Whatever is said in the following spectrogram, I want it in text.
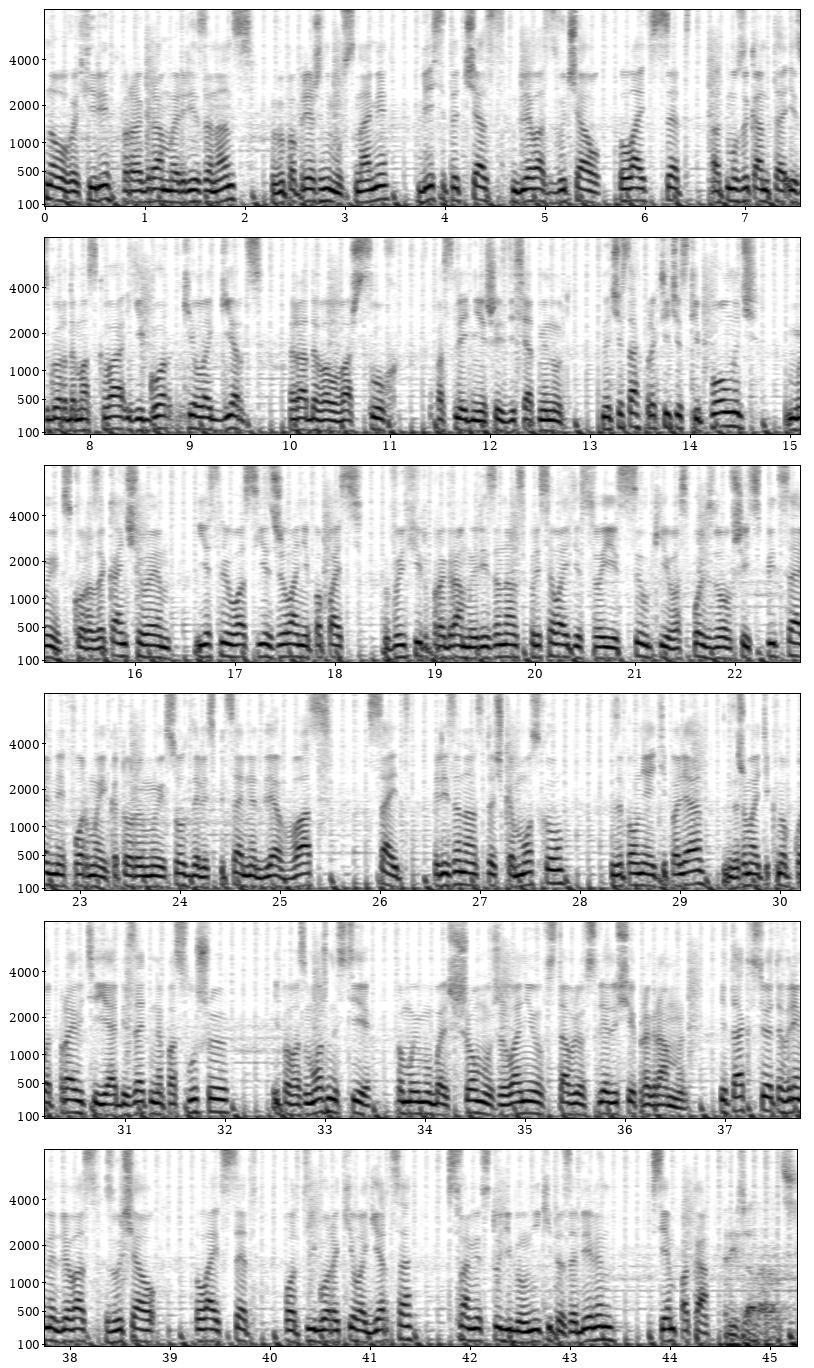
Снова в эфире. Программа «Резонанс». Вы по-прежнему с нами. Весь этот час для вас звучал лайв-сет от музыканта из города Москва Егор Килогерц. Радовал ваш слух последние 60 минут. На часах практически полночь. Мы скоро заканчиваем. Если у вас есть желание попасть в эфир программы «Резонанс», присылайте свои ссылки, воспользовавшись специальной формой, которую мы создали специально для вас. Сайт резонанс.москву. Заполняйте поля, нажимайте кнопку «Отправить», и я обязательно послушаю и по возможности, по моему большому желанию, вставлю в следующие программы. Итак, все это время для вас звучал лайв-сет от Егора Килогерца. С вами в студии был Никита Забелин. Всем пока. Резонанс.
